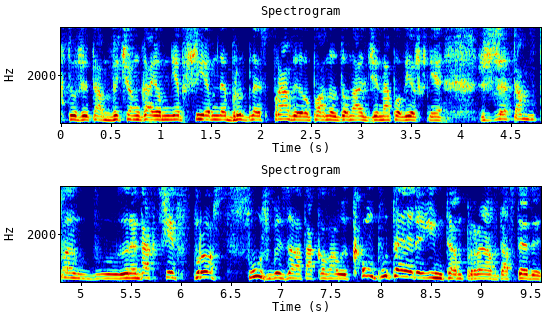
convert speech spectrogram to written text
którzy tam wyciągają nieprzyjemne, brudne sprawy o panu Donaldzie na powierzchnię, że tam tę redakcję wprost służby zaatakowały, komputery im tam, prawda, wtedy,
